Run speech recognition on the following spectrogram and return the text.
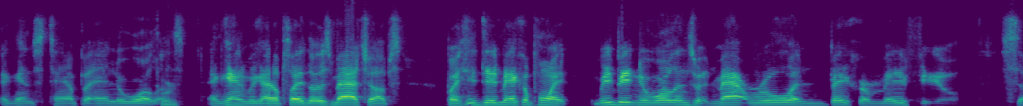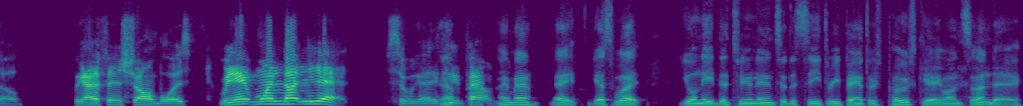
against Tampa and New Orleans. Again, we got to play those matchups, but he did make a point. We beat New Orleans with Matt Rhule and Baker Mayfield. So, we got to finish strong, boys. We ain't won nothing yet. So, we got to Yep. keep pounding. Hey man, hey, guess what? You'll need to tune in to the C3 Panthers post game on Sunday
